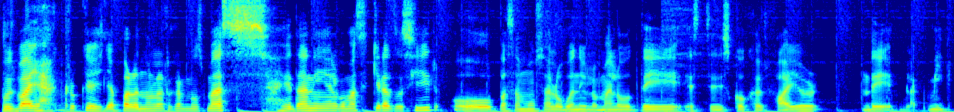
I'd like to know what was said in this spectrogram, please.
Pues vaya, creo que ya para no alargarnos más, eh, Dani, ¿algo más que quieras decir? O pasamos a lo bueno y lo malo de este disco Hellfire de Black Midi.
